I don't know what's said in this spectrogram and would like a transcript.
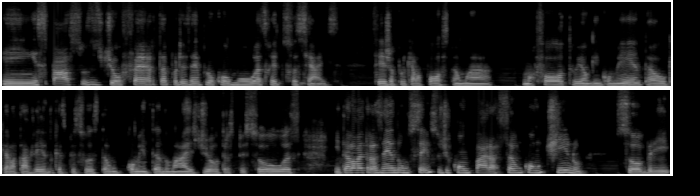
em espaços de oferta, por exemplo, como as redes sociais, seja porque ela posta uma uma foto e alguém comenta, ou que ela está vendo que as pessoas estão comentando mais de outras pessoas. Então, ela vai trazendo um senso de comparação contínuo sobre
